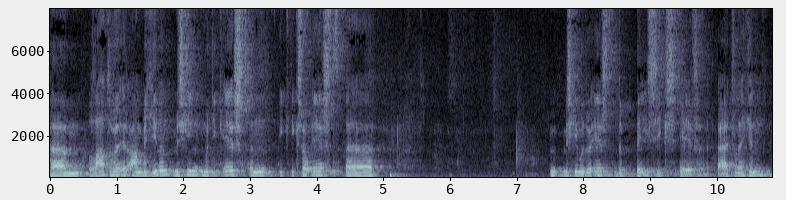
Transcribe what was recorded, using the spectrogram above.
Um, laten we eraan beginnen. Misschien moet ik eerst een. Ik, ik zou eerst. Uh, misschien moeten we eerst de basics even uitleggen.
